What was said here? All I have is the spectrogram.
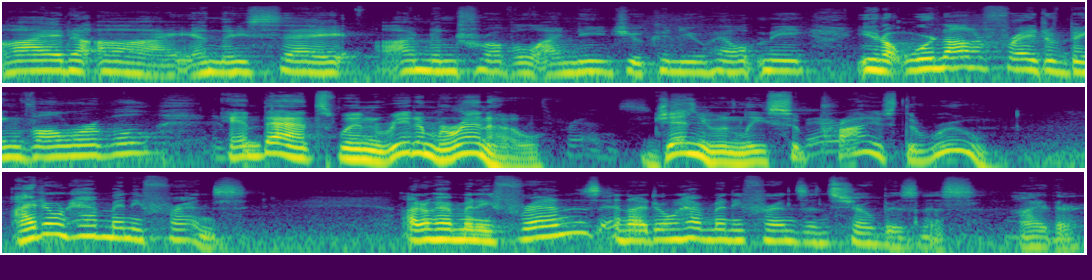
eye to eye, and they say, I'm in trouble, I need you, can you help me? You know, we're not afraid of being vulnerable. And that's when Rita Moreno genuinely surprised the room. I don't have many friends. I don't have many friends, and I don't have many friends in show business either.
